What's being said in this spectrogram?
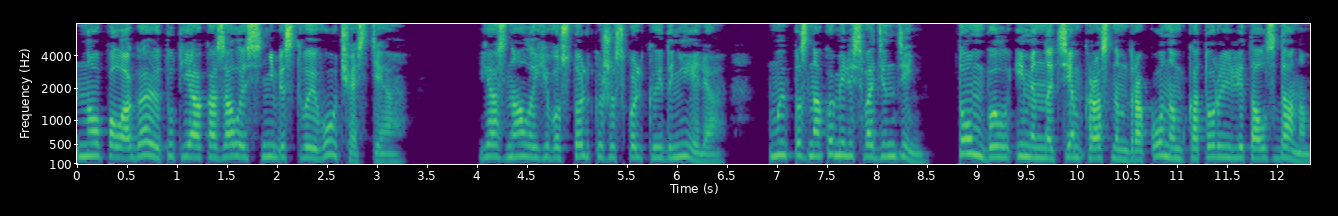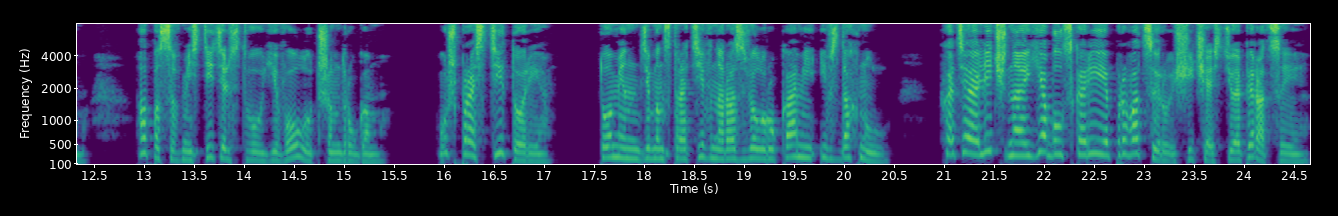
но, полагаю, тут я оказалась не без твоего участия». Я знала его столько же, сколько и Даниэля. Мы познакомились в один день. Том был именно тем красным драконом, который летал с Даном — а по совместительству его лучшим другом. «Уж прости, Тори». Томин демонстративно развел руками и вздохнул. Хотя лично я был скорее провоцирующей частью операции.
